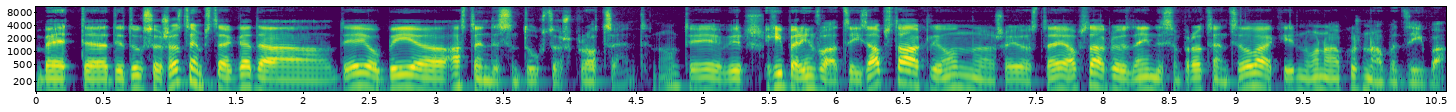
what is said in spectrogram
Bet 2018. gadā tie jau bija 80,000%. Nu, tie jau ir hiperinflācijas apstākļi, un šajos apstākļos 90% cilvēki ir nonākuši nabadzībā.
